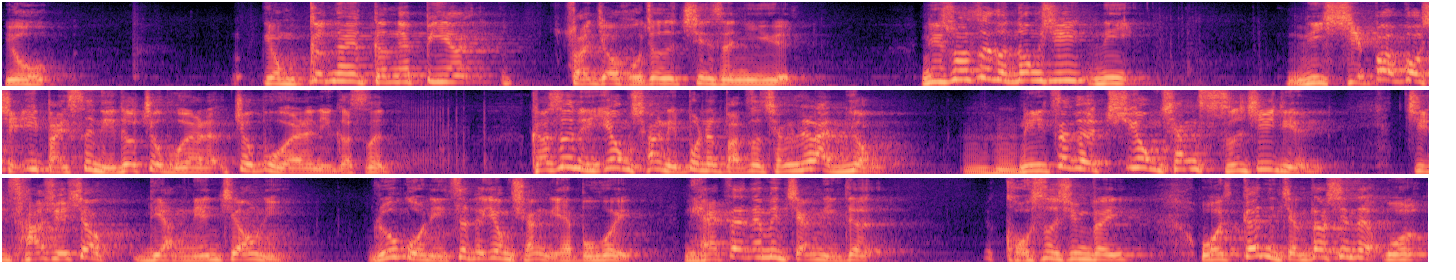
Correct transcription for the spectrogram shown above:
有用跟那跟那边转角虎就是庆生医院。你说这个东西，你你写报告写一百次你都救不回来，救不回来你个肾。可是你用枪，你不能把这枪滥用。你这个用枪时机点，警察学校两年教你。如果你这个用枪你还不会，你还在那边讲你的口是心非。我跟你讲到现在，我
